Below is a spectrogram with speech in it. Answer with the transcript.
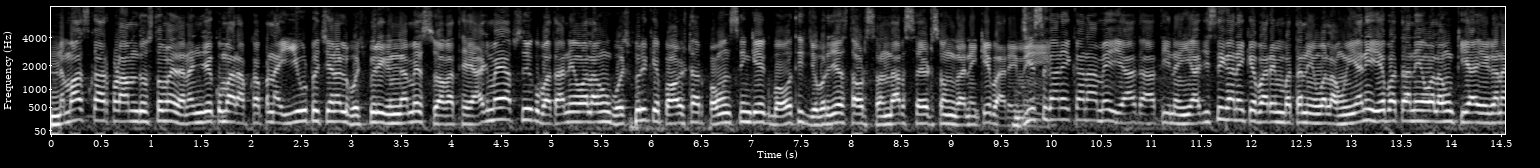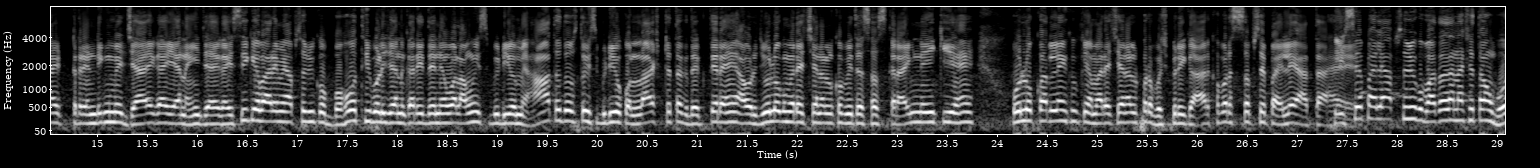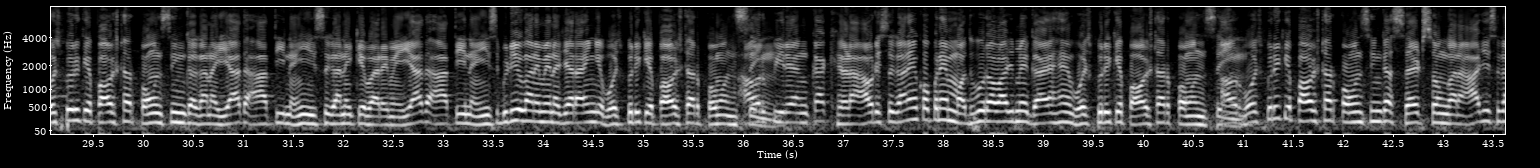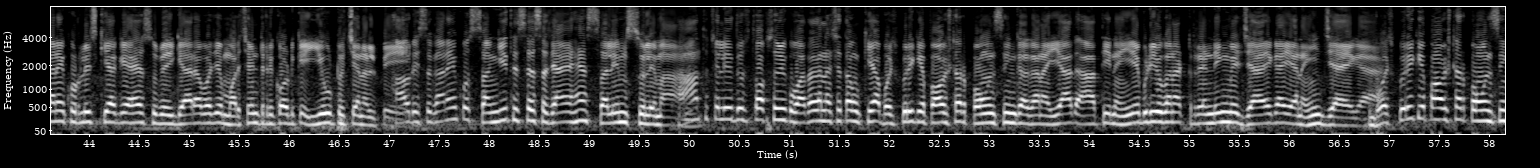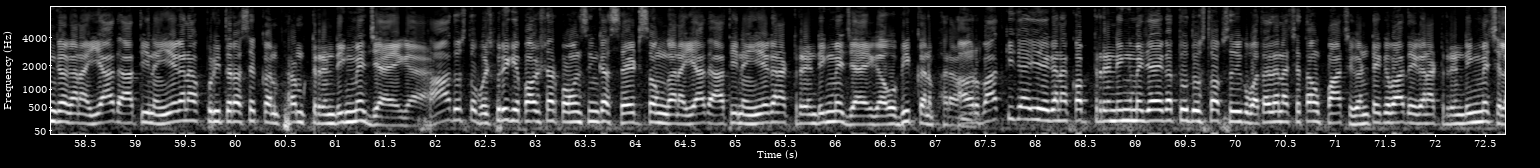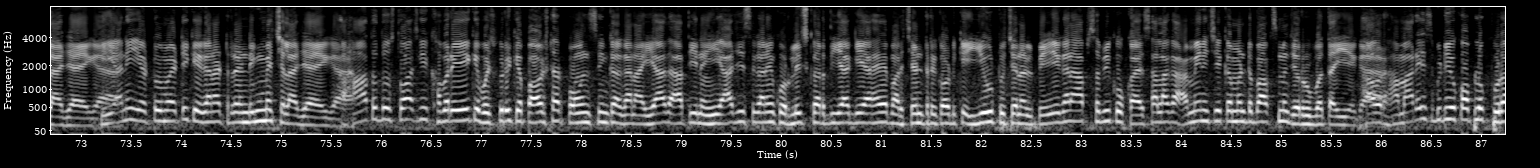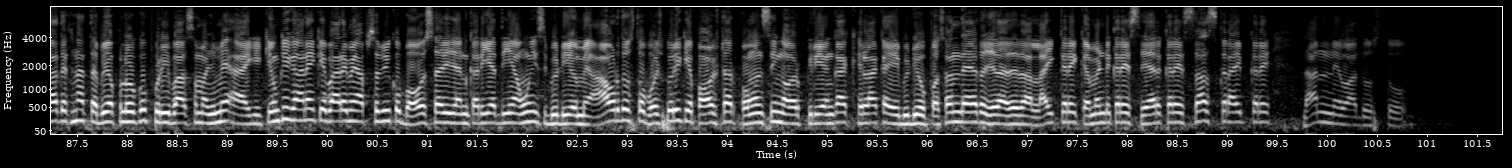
नमस्कार प्रणाम दोस्तों मैं धनंजय कुमार आपका अपना यूट्यूब चैनल भोजपुरी गंगा में स्वागत है। आज मैं आप सभी को बताने वाला हूँ भोजपुरी के पावर स्टार पवन सिंह के एक बहुत ही ज़बरदस्त और शानदार सैड सॉन्ग गाने के बारे में। जिस गाने का नाम है याद आती नहीं आज इसी गाने के बारे में बताने वाला हूँ। यानी ये बताने वाला हूँ क्या ये गाना ट्रेंडिंग में जाएगा या नहीं जाएगा इसी के बारे में आप सभी को बहुत ही बड़ी जानकारी देने वाला हूँ इस वीडियो में। हाँ तो दोस्तों इस वीडियो को लास्ट तक देखते रहें और जो लोग मेरे चैनल को भी तो सब्सक्राइब नहीं किए हैं वो लोग कर लें क्योंकि हमारे चैनल पर भोजपुरी का हर खबर सबसे पहले आता है। इससे पहले आप सभी को बता देना चाहता हूँ भोजपुरी के पावर स्टार पवन सिंह का गाना याद आती नहीं इस गाने के बारे में याद आती नहीं। इस वीडियो गाने में नज़र आएँगे भोजपुरी के पावर स्टार पवन सिंह। और प्रियंका खेड़ा और इस गाने को अपने मधुर आवाज़ में गाए हैं भोजपुरी के पावर स्टार पवन सिंह। और भोजपुरी के पावर स्टार पवन सिंह का सेट सॉन्ग गाना आज इस गाने को रिलीज़ किया गया है सुबह ग्यारह बजे मर्चेंट रिकॉर्ड के यूट्यूब चैनल पे। और इस गाने को संगीत से सजाए हैं सलीम सुलेमान। हाँ तो चलिए दोस्तों आप सभी को बता देना चाहता हूँ क्या भोजपुरी के पावर स्टार पवन सिंह का गाना याद आती नहीं? ये वीडियो गाना ट्रेंडिंग में जाएगा या नहीं जाएगा? भोजपुरी के पावर स्टार पवन सिंह का गाना याद आती नहीं? ये गाना पूरी तरह से कंफर्म ट्रेंडिंग में जाएगा। हाँ दोस्तों, भोजपुरी के पावर स्टार पवन सिंह का सेट सॉन्ग गाना याद आती नहीं ये गाना ट्रेंडिंग में जाएगा, वो भी कन्फर्म और बात की जाए ये गाना कब ट्रेंडिंग में जाएगा तो दोस्तों आप सभी को बता देना चाहता हूँ, पाँच घंटे के बाद ये गाना ट्रेंडिंग में चला जाएगा। यानी ऑटोमेटिक ये गाना ट्रेंडिंग में चला जाएगा। हाँ तो दोस्तों, आज की खबर ये कि भोजपुरी के पावर स्टार पवन सिंह का गाना याद आती नहीं, आज इस गाने को रिलीज़ कर दिया गया है मर्चेंट रिकॉर्ड के यूट्यूब चैनल पे। ये गाना आप सभी को कैसा लगा, हमें नीचे कमेंट बॉक्स में ज़रूर बताइएगा। और हमारे इस वीडियो को आप लोग पूरा देखना, तभी आप लोगों को पूरी बात समझ में आएगी, क्योंकि गाने के बारे में आप सभी को बहुत सारी जानकारियाँ दिया हूँ इस वीडियो में। और दोस्तों, भोजपुरी के पावर स्टार पवन सिंह और प्रियंका खेला का ये वीडियो पसंद है तो ज़्यादा से ज़्यादा लाइक करें कमेंट करें शेयर करें सब्सक्राइब करें। धन्यवाद दोस्तों।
